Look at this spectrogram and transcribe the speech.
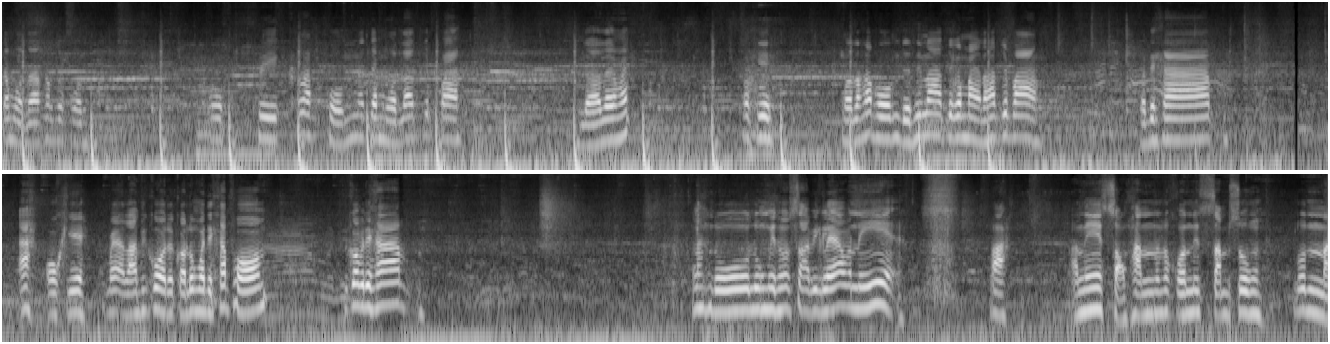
จะหมดแล้วครับทุกคน โอเคครับผมน่าจะหมดแล้วจะปาเหลืออะไรไหม โอเค หมดแล้วครับผม เดี๋ยวที่หน้าเจอกันใหม่นะครับเจ๊ป้าสวัสดีครับอะโอเคแม่ร้านพี่โก้เดี๋ยวก่อนลงสวัสดีครับผมพี่โก้สวัสดีครับนะดูลุงมีโทรศัพท์อีกแล้ววันนี้อะอันนี้สองพันนะทุกคนนี่ซัมซุงรุ่นไหน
